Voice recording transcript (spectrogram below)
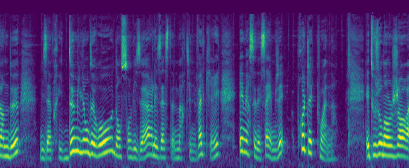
2022, mise à prix 2 millions d'euros dans son viseur les Aston Martin Valkyrie et Mercedes AMG Project One. Et toujours dans le genre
